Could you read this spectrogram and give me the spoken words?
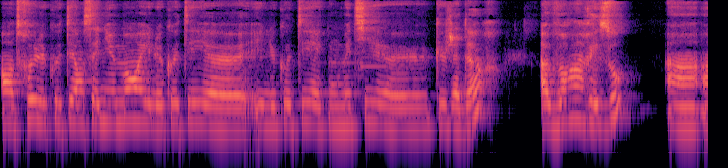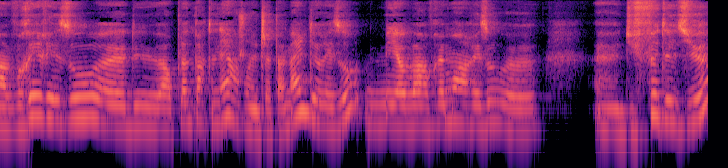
entre le côté enseignement et le côté euh, et le côté avec mon métier euh, que j'adore. Avoir un réseau, un, vrai réseau euh, de, alors plein de partenaires. J'en ai déjà pas mal de réseaux, mais avoir vraiment un réseau euh, du feu de Dieu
